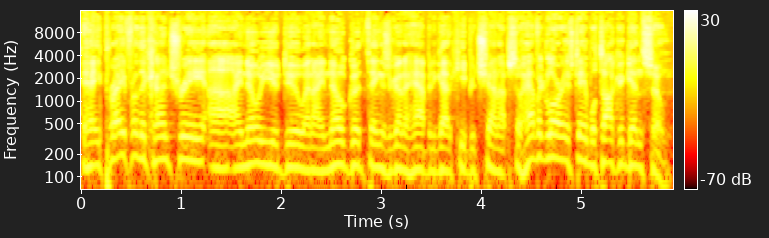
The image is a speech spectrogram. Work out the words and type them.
Hey, pray for the country. Uh, I know you do, and I know good things are going to happen. You got to keep your chin up. So have a glorious day. We'll talk again soon.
